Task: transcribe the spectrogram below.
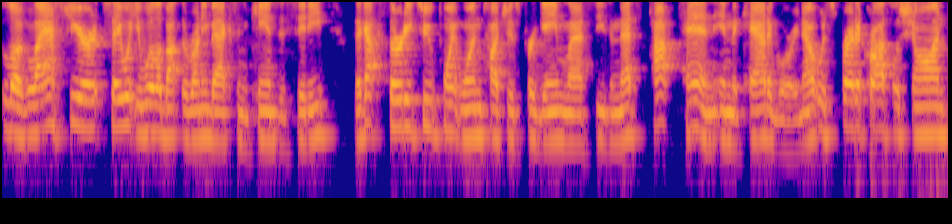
look, last year, say what you will about the running backs in Kansas City. They got 32.1 touches per game last season. That's top 10 in the category. Now it was spread across LeSean,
